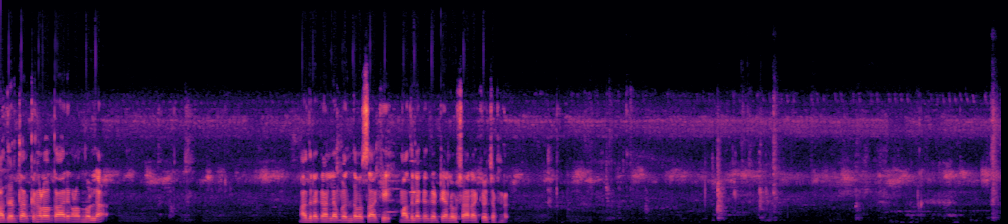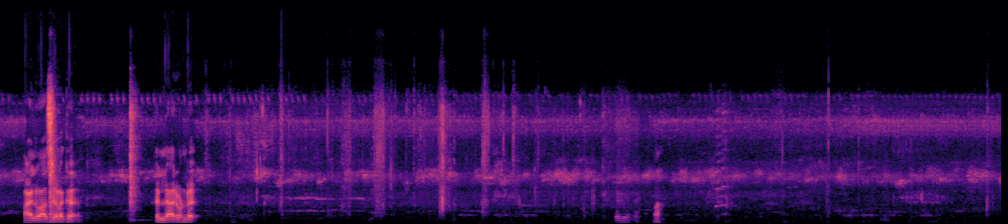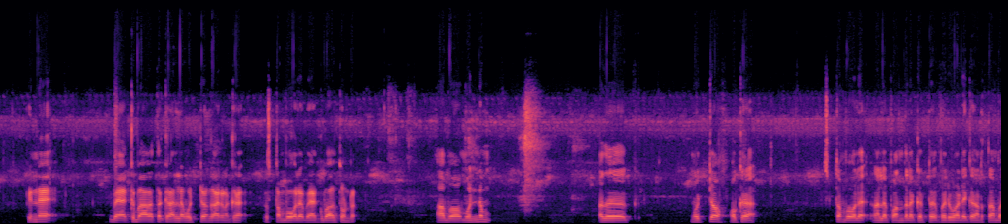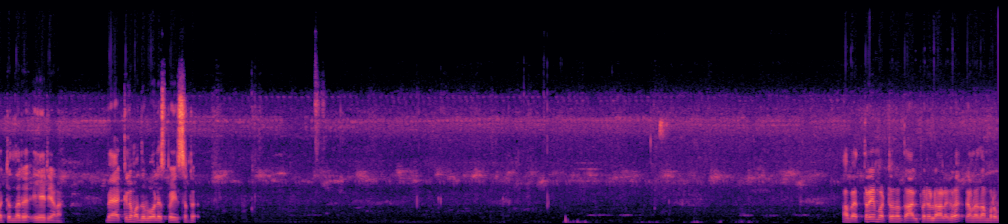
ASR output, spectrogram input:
അതിർ തർക്കങ്ങളോ കാര്യങ്ങളോ ഒന്നുമില്ല. അതിലൊക്കെ നല്ല ബന്ധവസാക്കി മതിലൊക്കെ കെട്ടി നല്ല ഉഷാറാക്കി വെച്ചിട്ടുണ്ട്. അയൽവാസികളൊക്കെ എല്ലാവരും ഉണ്ട്. പിന്നെ ബാക്ക് ഭാഗത്തൊക്കെ നല്ല മുറ്റവും കാര്യങ്ങളൊക്കെ ഇഷ്ടംപോലെ ബാക്ക് ഭാഗത്തുണ്ട്. അപ്പോൾ മുന്നും അത് മുറ്റം ഒക്കെ ഇഷ്ടം പോലെ നല്ല പന്തലക്കെട്ട് പരിപാടിയൊക്കെ നടത്താൻ പറ്റുന്നൊരു ഏരിയയാണ്. ബാക്കിലും അതുപോലെ സ്പേസ് ഉണ്ട് അപ്പോൾ എത്രയും പെട്ടെന്ന് താല്പര്യമുള്ള ആളുകൾ നമ്മളെ നമ്പർ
